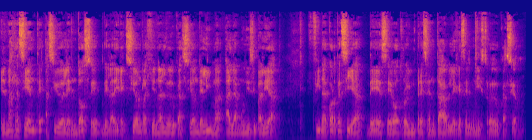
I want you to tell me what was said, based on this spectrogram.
El más reciente ha sido el endose de la Dirección Regional de Educación de Lima a la municipalidad, fina cortesía de ese otro impresentable que es el ministro de Educación.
